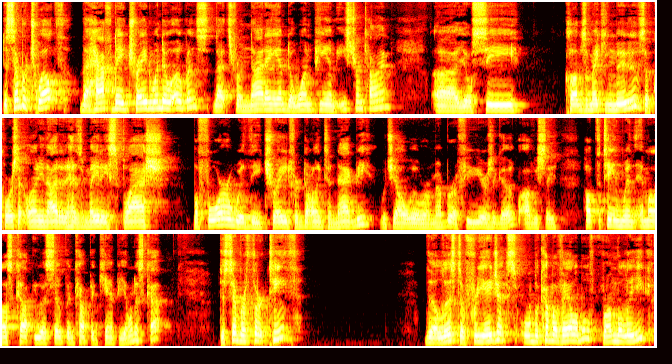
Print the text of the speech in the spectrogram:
December 12th, the half day trade window opens. That's from 9 a.m. to 1 p.m. Eastern Time. Uh, you'll see clubs making moves. Of course, Atlanta United has made a splash before with the trade for Darlington Nagbe, which y'all will remember a few years ago. Obviously, helped the team win the MLS Cup, U.S. Open Cup, and Campeones Cup. December 13th, the list of free agents will become available from the league,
